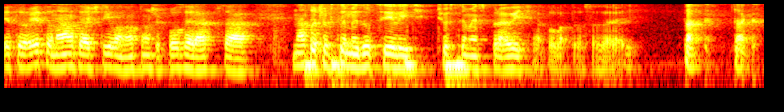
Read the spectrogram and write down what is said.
Je to, je to naozaj štýlom o tom, že pozerať sa na to, čo chceme docieliť, čo chceme spraviť a podľa toho sa zariadiť. Tak, tak.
